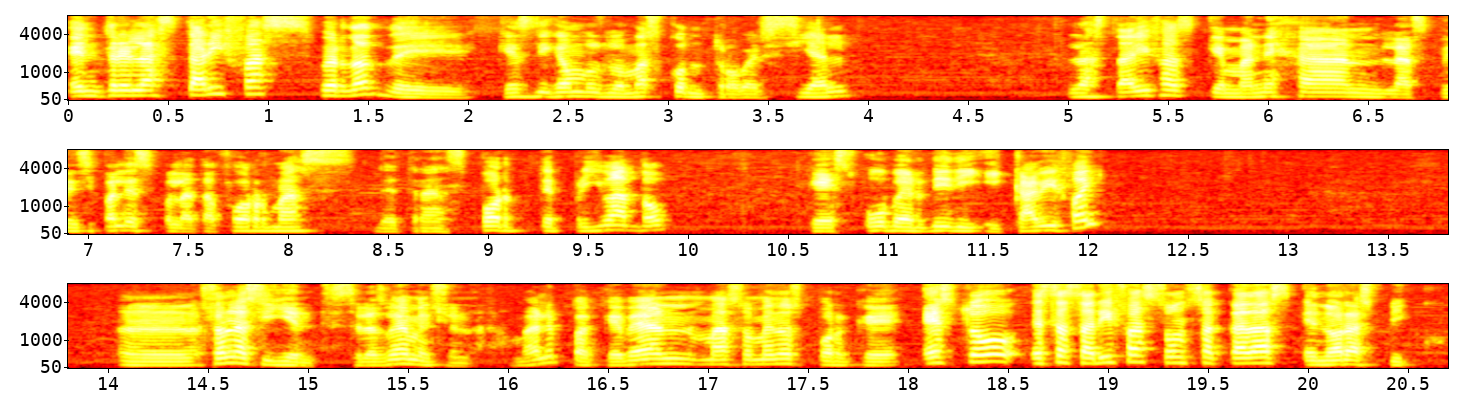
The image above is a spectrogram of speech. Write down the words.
entre las tarifas, ¿verdad? De que es digamos lo más controversial, las tarifas que manejan las principales plataformas de transporte privado, que es Uber, Didi y Cabify, eh, son las siguientes, se las voy a mencionar, ¿vale? Para que vean más o menos porque esto, estas tarifas son sacadas en horas pico,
